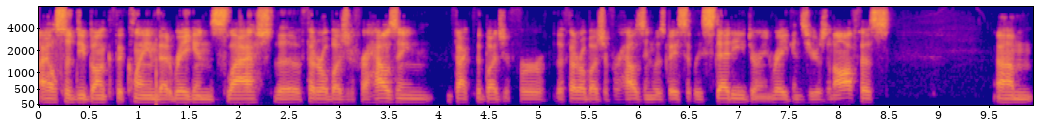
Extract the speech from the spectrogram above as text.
I also debunk the claim that Reagan slashed the federal budget for housing. In fact, the budget for the federal budget for housing was basically steady during Reagan's years in office. Um,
